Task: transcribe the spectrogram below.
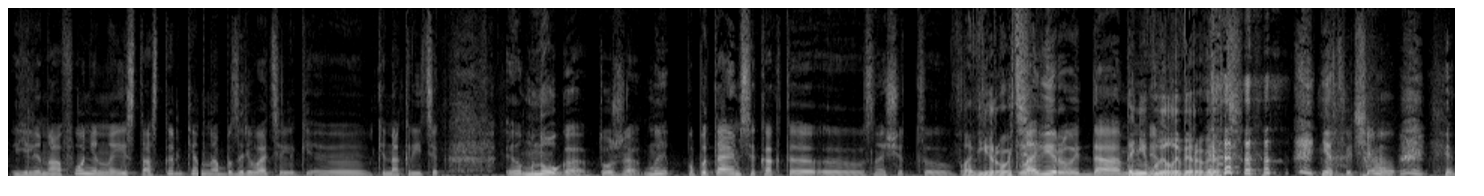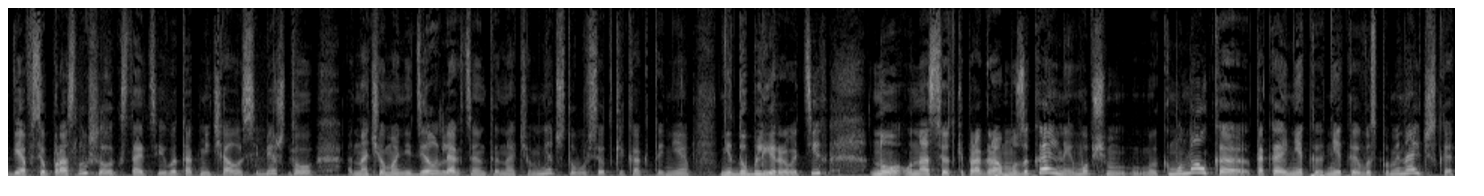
Елена Афонина и Стас Тыркин, обозреватель, э, кинокритик. Э, много тоже. Мы попытаемся как-то, э, значит, э, Лавировать. лавировать, да. Да не между- вылавировать. Нет, почему? Я все прослушала, кстати, и вот отмечала себе, что на чем они делали акценты, на чем нет, чтобы все-таки как-то не, не дублировать их. Но у нас все-таки программа музыкальная, и, в общем, коммуналка такая нек- некая воспоминальческая.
